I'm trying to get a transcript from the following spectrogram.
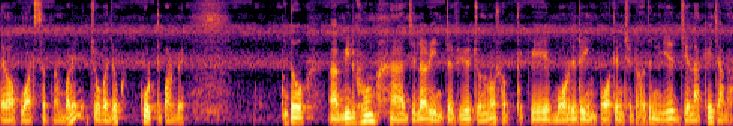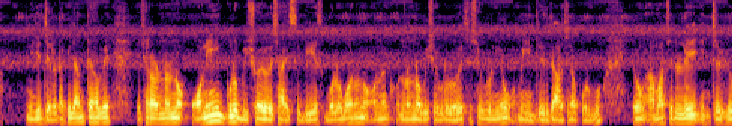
দেওয়া হোয়াটসঅ্যাপ নাম্বারে যোগাযোগ করতে পারবে। তো বীরভূম জেলার ইন্টারভিউয়ের জন্য সবথেকে বড় যেটা ইম্পর্টেন্ট সেটা হচ্ছে নিজের জেলাকে জানা। নিজের জেলাটাকে জানতে হবে। এছাড়া অন্যান্য অনেকগুলো বিষয় রয়েছে আইসিডিএস বলো বা অন্যান্য অনেক অন্যান্য বিষয়গুলো রয়েছে, সেগুলো নিয়েও আমি ধীরে ধীরে আলোচনা করব। এবং আমার চ্যানেলে ইন্টারভিউ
